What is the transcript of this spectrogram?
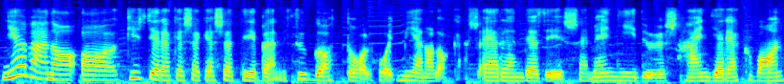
Nyilván a, a kisgyerekesek esetében függ attól, hogy milyen a lakás elrendezése, mennyi idős, hány gyerek van,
